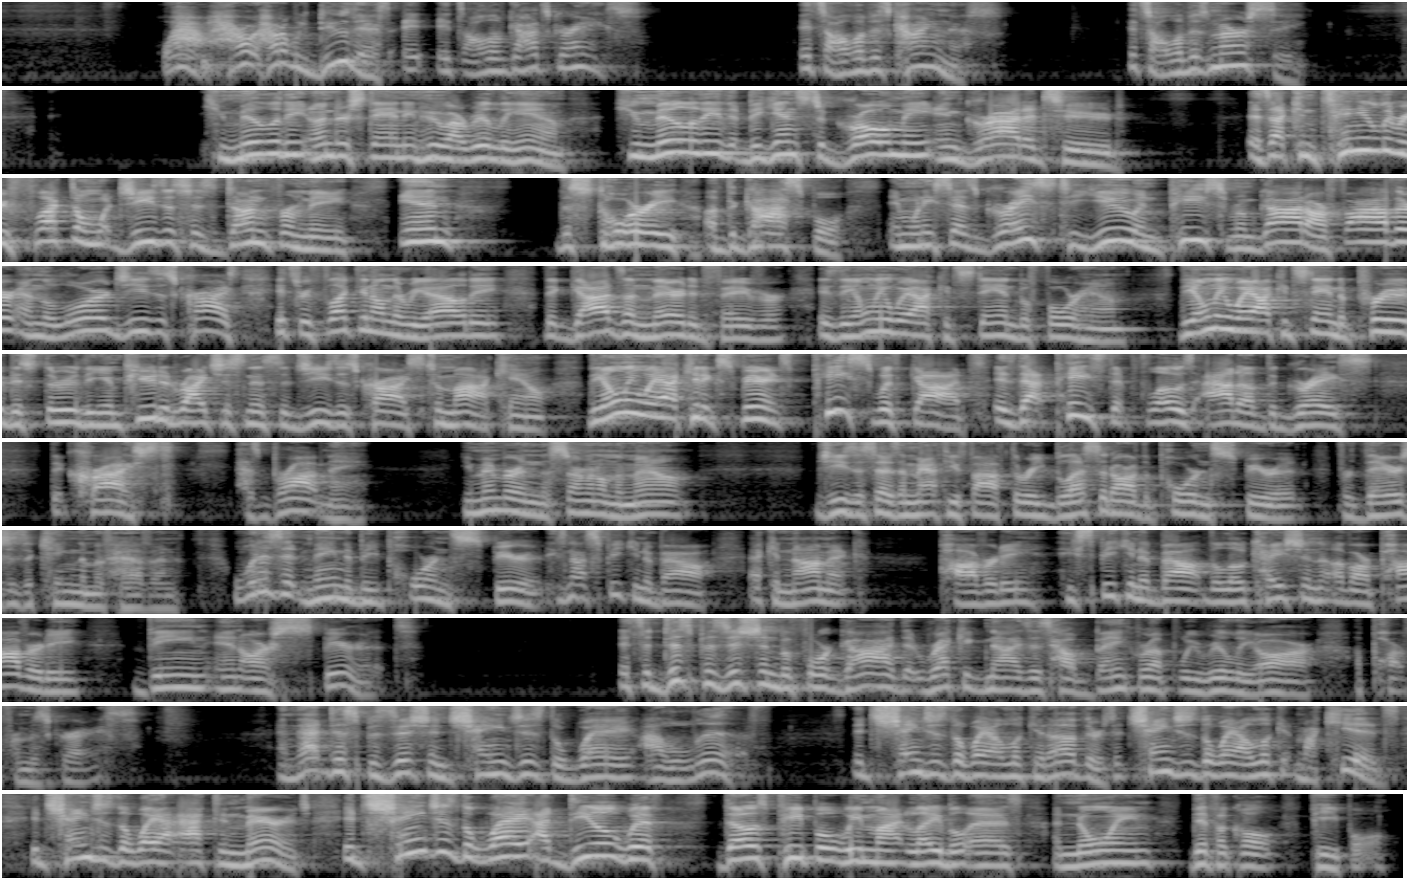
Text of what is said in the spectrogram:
wow, how, how do we do this? It, it's all of God's grace, it's all of His kindness, it's all of His mercy humility, understanding who I really am, humility that begins to grow me in gratitude as I continually reflect on what Jesus has done for me in the story of the gospel. And when he says, Grace to you and peace from God our Father and the Lord Jesus Christ, it's reflecting on the reality that God's unmerited favor is the only way I could stand before him the only way I could stand approved is through the imputed righteousness of Jesus Christ to my account. The only way I could experience peace with God is that peace that flows out of the grace that Christ has brought me. You remember in the Sermon on the Mount, Jesus says in Matthew 5 3, Blessed are the poor in spirit, for theirs is the kingdom of heaven. What does it mean to be poor in spirit? He's not speaking about economic poverty. He's speaking about the location of our poverty being in our spirit. It's a disposition before God that recognizes how bankrupt we really are apart from His grace. And that disposition changes the way I live. It changes the way I look at others. It changes the way I look at my kids. It changes the way I act in marriage. It changes the way I deal with those people we might label as annoying, difficult people.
